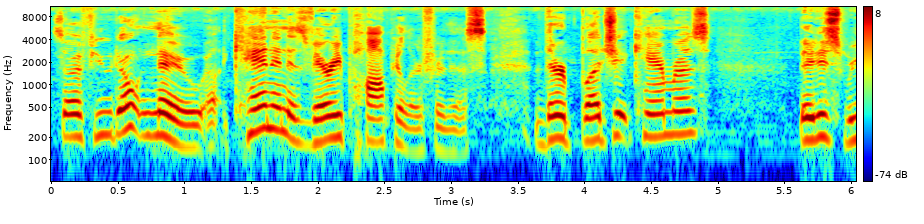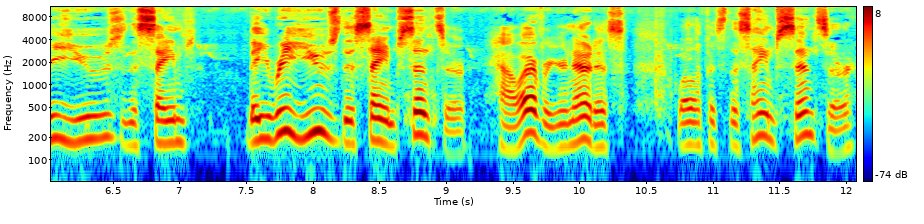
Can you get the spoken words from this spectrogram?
So if you don't know, uh, Canon is very popular for this. Their budget cameras, they just reuse the same they reuse the same sensor. However, you notice, well if it's the same sensor,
